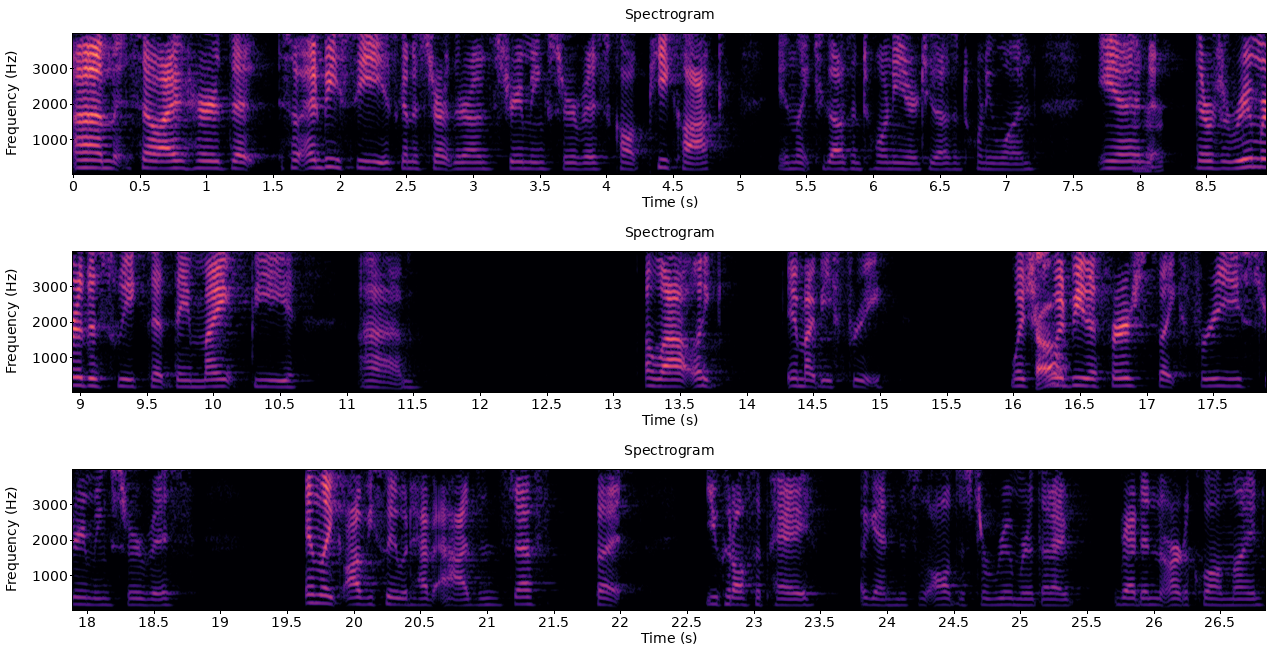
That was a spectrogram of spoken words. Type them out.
Um, so I heard that so NBC is going to start their own streaming service called Peacock in like 2020 or 2021, and mm-hmm. there was a rumor this week that they might be um, allow like it might be free, which oh. would be the first like free streaming service, and like obviously it would have ads and stuff, but you could also pay again, this is all just a rumor that I read in an article online.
